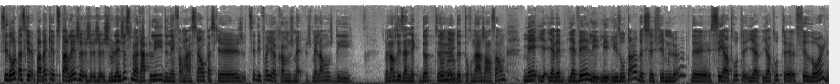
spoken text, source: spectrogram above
c'est drôle parce que pendant que tu parlais, je, je, je- voulais juste me rappeler d'une information parce que tu sais des fois il y a comme je, je mélange des mélange des anecdotes euh, Mhm. de tournage ensemble, mais il y, avait il y avait les, les, les auteurs de ce film là, de c'est entre autres il y a, il y a entre autres euh, Phil Lord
